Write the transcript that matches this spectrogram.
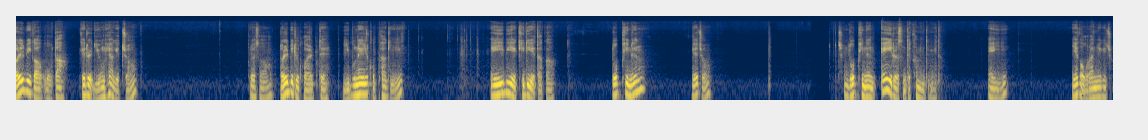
넓이가 5다. 걔를 이용해야겠죠. 그래서 넓이를 구할 때 2분의 1 곱하기 AB의 길이에다가 높이는 얘죠. 지금 높이는 A를 선택하면 됩니다. A. 얘가 5란 얘기죠.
